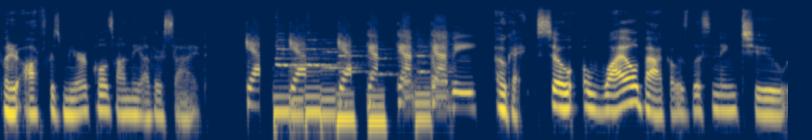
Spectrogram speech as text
but it offers miracles on the other side. Yeah, yeah, yeah, gab, gab, Gabby. Okay, so a while back, I was listening to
